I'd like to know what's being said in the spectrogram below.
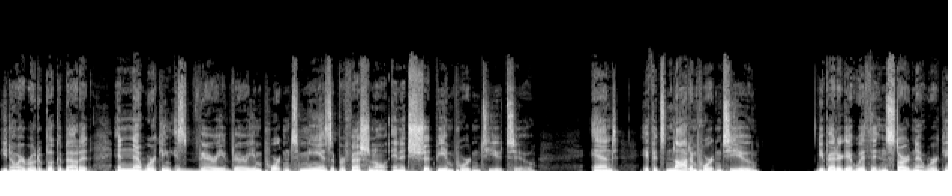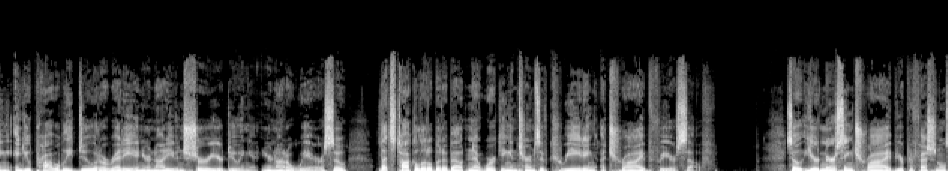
you know, I wrote a book about it, and networking is very, very important to me as a professional, and it should be important to you too. And if it's not important to you, you better get with it and start networking. And you probably do it already and you're not even sure you're doing it. You're not aware. So let's talk a little bit about networking in terms of creating a tribe for yourself. So, your nursing tribe, your professional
